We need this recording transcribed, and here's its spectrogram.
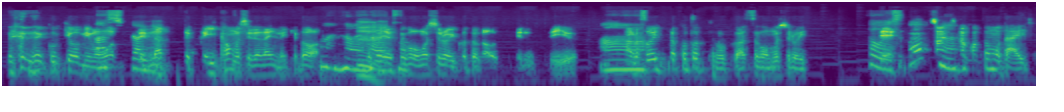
全然興味も持ってなっていいかもしれないんだけど、すごい面白いことが起きてるっていう、なんかそういったことって僕はすごい面白いそうですね。感じたことも大事。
